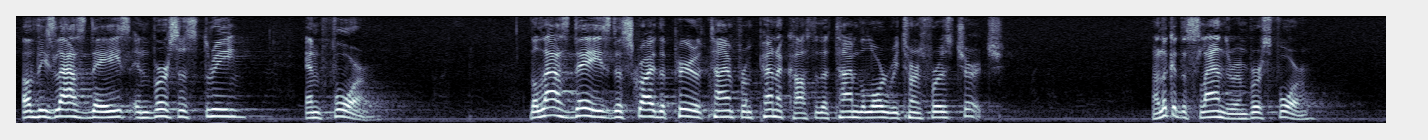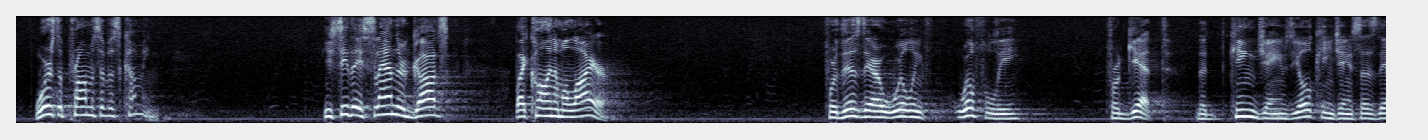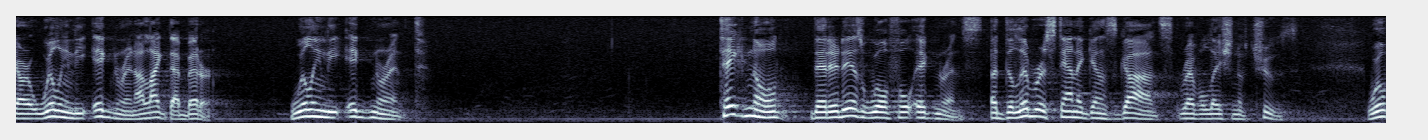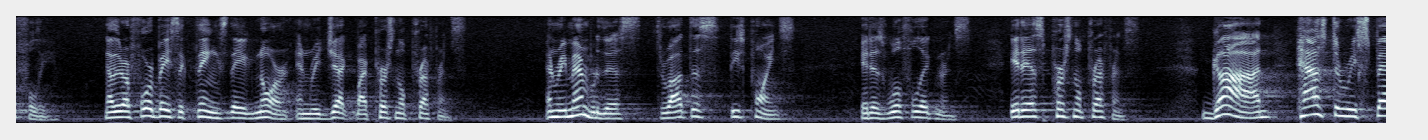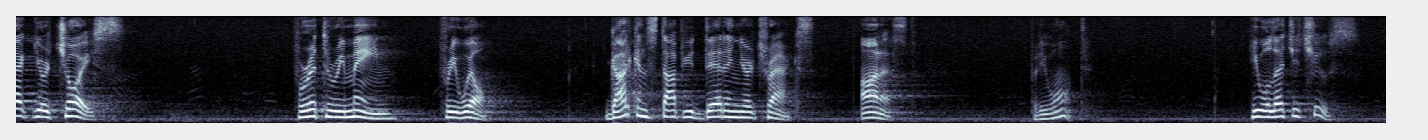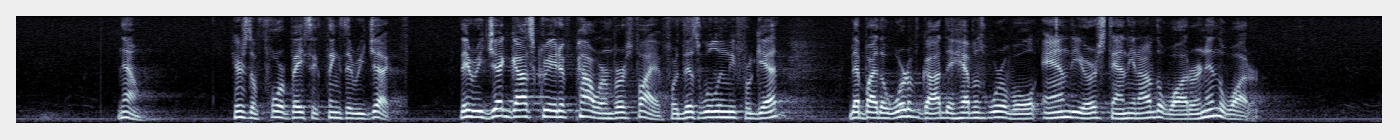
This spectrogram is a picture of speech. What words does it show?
of these last days in verses 3 and 4. The last days describe the period of time from Pentecost to the time the Lord returns for his church. Now look at the slander in verse 4. Where's the promise of his coming? You see, they slander God by calling him a liar. For this they are willing, willfully forget. The King James, the old King James says they are willingly ignorant. I like that better willingly ignorant. Take note that it is willful ignorance, a deliberate stand against God's revelation of truth. Willfully. Now, there are four basic things they ignore and reject by personal preference. And remember this throughout this, these points it is willful ignorance, it is personal preference. God has to respect your choice for it to remain free will. God can stop you dead in your tracks, honest, but He won't. He will let you choose. Now, here's the four basic things they reject. They reject God's creative power in verse 5. For this willingly forget that by the word of God the heavens were of old, and the earth standing out of the water and in the water.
